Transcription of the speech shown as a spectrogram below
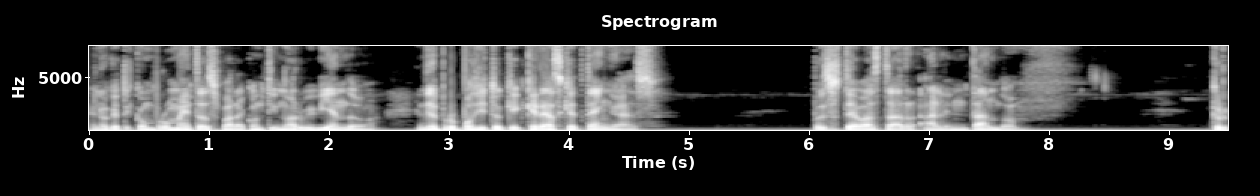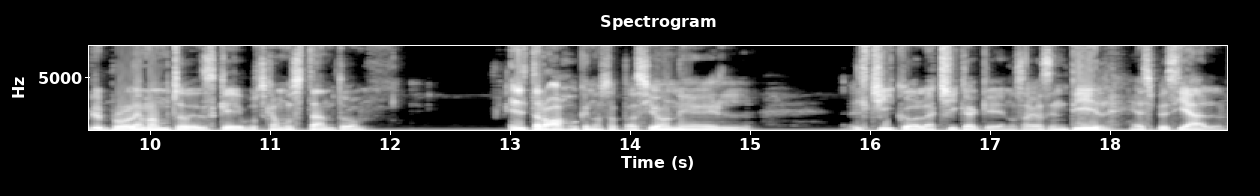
en lo que te comprometas para continuar viviendo, en el propósito que creas que tengas, pues eso te va a estar alentando. Creo que el problema muchas veces es que buscamos tanto el trabajo que nos apasione, el, el chico, la chica que nos haga sentir especial,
